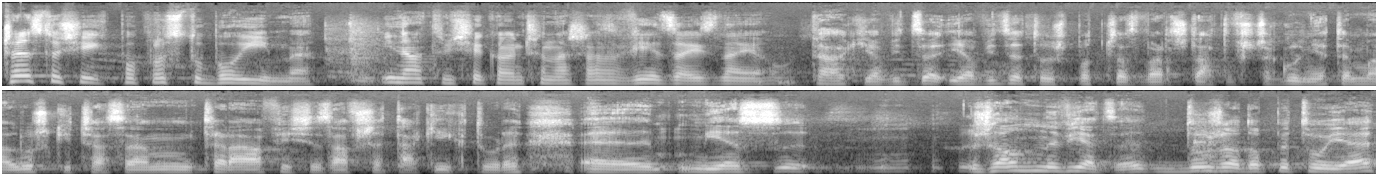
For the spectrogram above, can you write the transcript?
Często się ich po prostu boimy i na tym się kończy nasza wiedza i znajomość. Tak, ja widzę, ja widzę to już podczas warsztatów, szczególnie te maluszki. Czasem trafi się zawsze taki, który e, jest żądny wiedzy, dużo dopytuje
